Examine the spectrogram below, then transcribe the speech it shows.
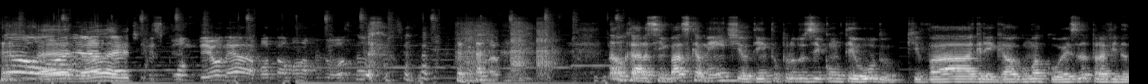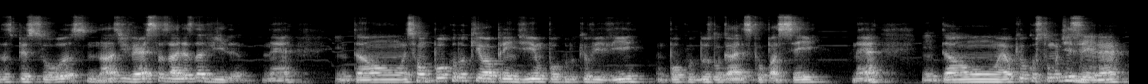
Não, é, ele até se escondeu, né? Botar a mão na frente do rosto. Não, não, cara, assim, basicamente eu tento produzir conteúdo que vá agregar alguma coisa para a vida das pessoas nas diversas áreas da vida, né? Então, isso é um pouco do que eu aprendi, um pouco do que eu vivi, um pouco dos lugares que eu passei, né? Então, é o que eu costumo dizer, né?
